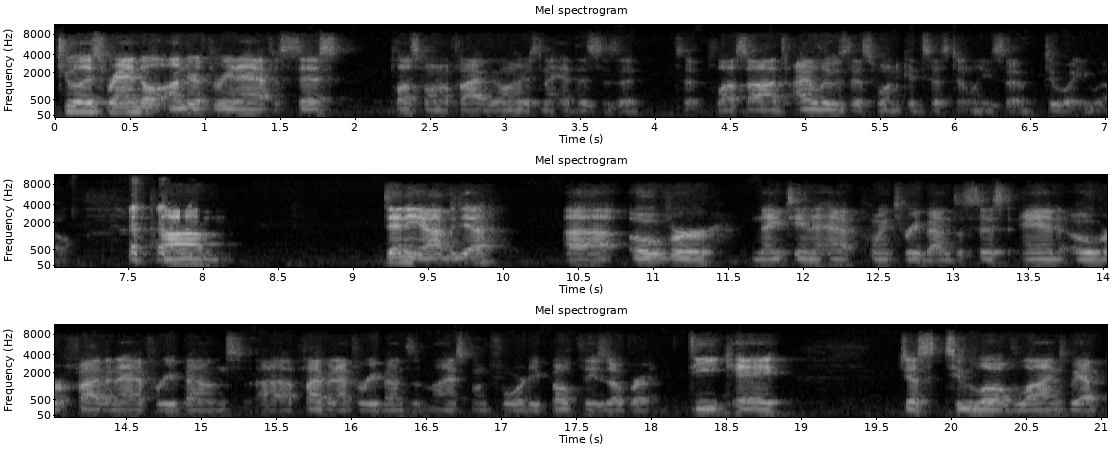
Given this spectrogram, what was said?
Julius Randle under three and a half assists plus 105. The only reason I hit this is a, it's a plus odds. I lose this one consistently, so do what you will. um, Deni Avdija uh, over 19 and a half points, rebounds, assist, and over five and a half rebounds. Uh, five and a half rebounds at minus 140. Both these over at DK. Just too low of lines. We have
